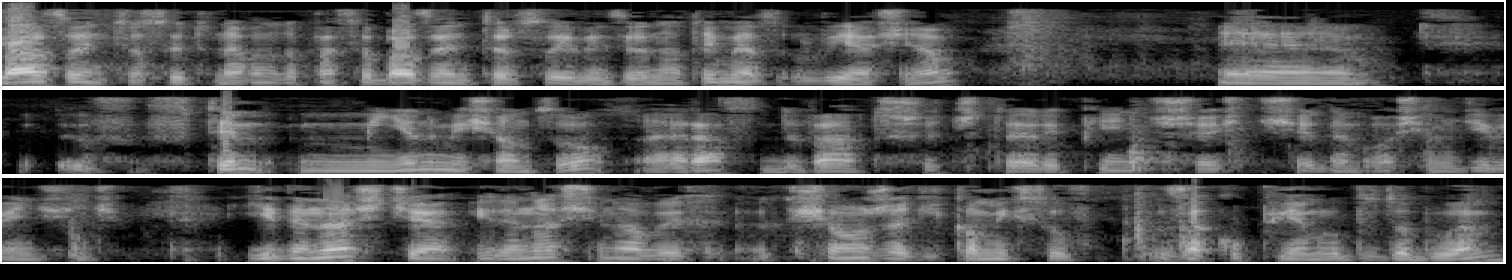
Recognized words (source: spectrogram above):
bardzo interesuje, to na pewno to Państwa bardzo interesuje, więc ja natychmiast wyjaśniam. E, W, tym minionym miesiącu raz, dwa, trzy, cztery, pięć, sześć, siedem, osiem, dziewięć, dziesięć, jedenaście, jedenaście nowych książek i komiksów zakupiłem lub zdobyłem.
